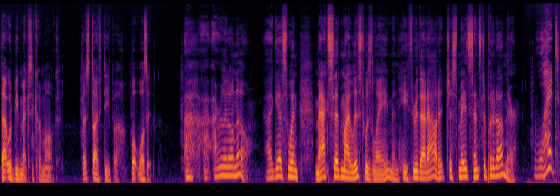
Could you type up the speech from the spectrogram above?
That would be Mexico, Mark. Let's dive deeper. What was it? Uh, I- I really don't know. I guess when Max said my list was lame and he threw that out, it just made sense to put it on there. What?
